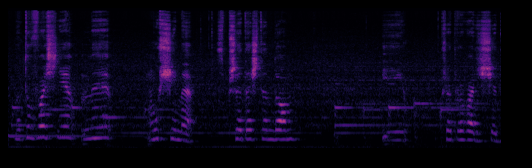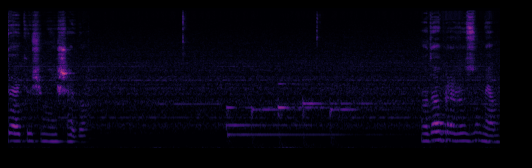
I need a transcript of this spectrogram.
No to właśnie my musimy sprzedać ten dom i przeprowadzić się do jakiegoś mniejszego. No dobra, rozumiem.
